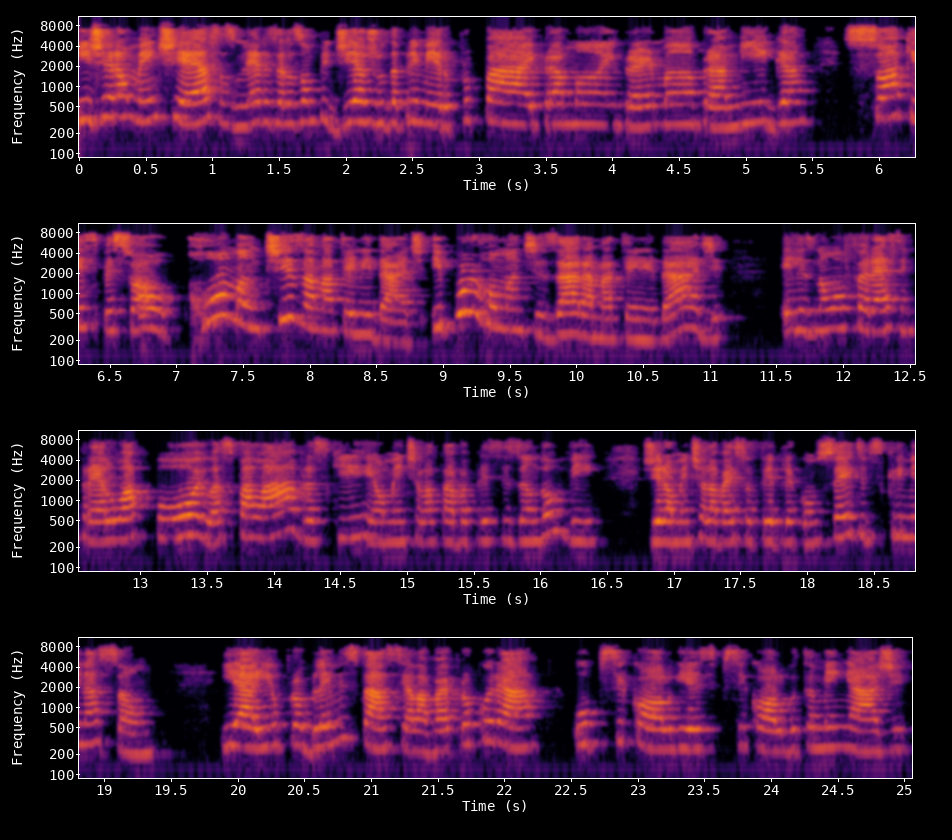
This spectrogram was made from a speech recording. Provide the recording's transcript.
E geralmente essas mulheres elas vão pedir ajuda primeiro para o pai, para a mãe, para a irmã, para a amiga. Só que esse pessoal romantiza a maternidade e por romantizar a maternidade, eles não oferecem para ela o apoio, as palavras que realmente ela estava precisando ouvir. Geralmente ela vai sofrer preconceito e discriminação. E aí o problema está se ela vai procurar o psicólogo e esse psicólogo também age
